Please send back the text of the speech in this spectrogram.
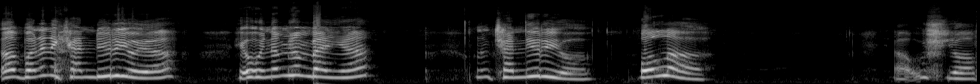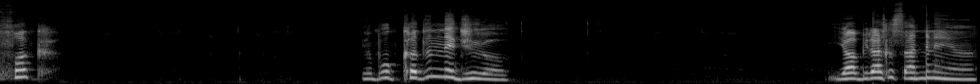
ya bana ne kendi yürüyor ya. Ya oynamıyorum ben ya. Oğlum kendi yürüyor. Valla. Ya üf ya fuck. Ya bu kadın ne diyor? Ya biraz kız anne ne ya?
